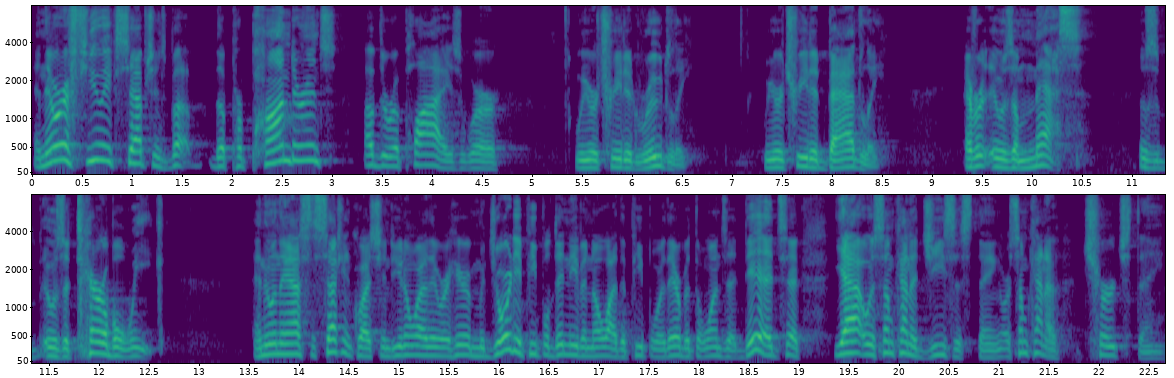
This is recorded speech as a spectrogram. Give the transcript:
And there were a few exceptions, but the preponderance of the replies were we were treated rudely, we were treated badly. It was a mess. It was, it was a terrible week. And then when they asked the second question, do you know why they were here? Majority of people didn't even know why the people were there, but the ones that did said, yeah, it was some kind of Jesus thing or some kind of church thing.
